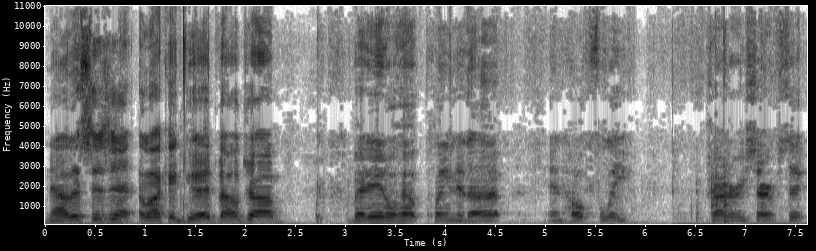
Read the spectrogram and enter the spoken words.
Now this isn't like a good valve job, but it'll help clean it up and hopefully try to resurface it.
